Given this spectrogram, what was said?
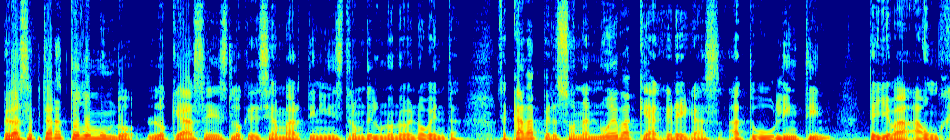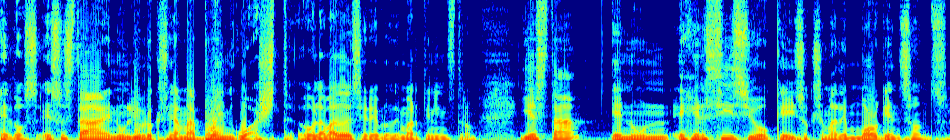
Pero aceptar a todo mundo lo que hace es lo que decía Martin Lindstrom del 1990. O sea, cada persona nueva que agregas a tu LinkedIn te lleva a un G2. Eso está en un libro que se llama Brainwashed o Lavado de Cerebro de Martin Lindstrom. Y está en un ejercicio que hizo que se llama The Morgansons,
